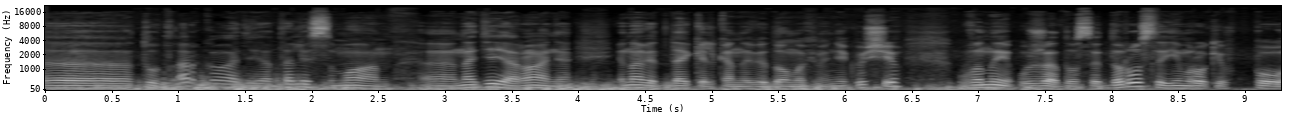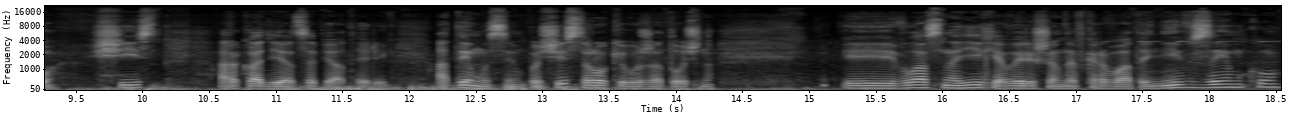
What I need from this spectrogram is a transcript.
е, тут Аркадія, Талісман, е, Надія Раня і навіть декілька невідомих мені кущів, вони вже досить дорослі, їм років по 6. Аркадія це п'ятий рік. А тим усім по 6 років уже точно. І власне їх я вирішив не вкривати ні взимку,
